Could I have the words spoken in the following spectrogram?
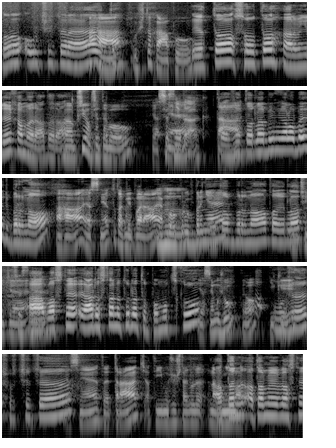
To určitě ne. Aha, to, už to chápu. Je to, jsou to, já nevím, kde je kamera teda. Uh, přímo před tebou. Jasně. Přesně tak. tak. Takže tohle by mělo být Brno. Aha, jasně, to tak vypadá, jako mm-hmm. okruh v Brně. Je to Brno, tadyhle. Určitě. A vlastně já dostanu tuhle tu pomocku. Jasně, můžu, jo, díky. Můžeš, určitě. Jasně, to je trať a ty můžeš takhle navnímat. A, ten, a tam je vlastně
